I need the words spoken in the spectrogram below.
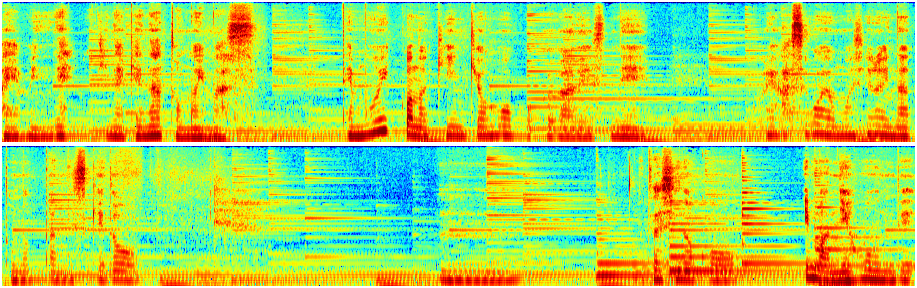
早めにね。起きなと思いますでもう一個の近況報告がですねこれがすごい面白いなと思ったんですけどうん私のこう今日本で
